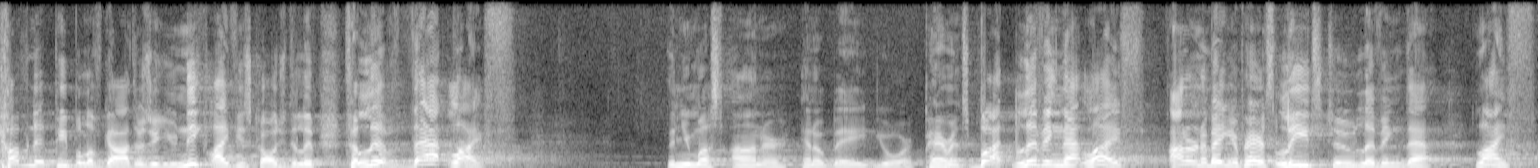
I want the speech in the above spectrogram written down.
covenant people of God. There's a unique life he's called you to live. To live that life, then you must honor and obey your parents. But living that life, honor and obeying your parents, leads to living that life.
